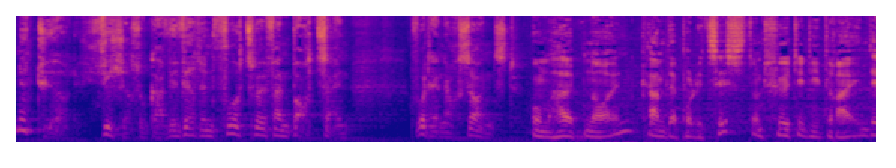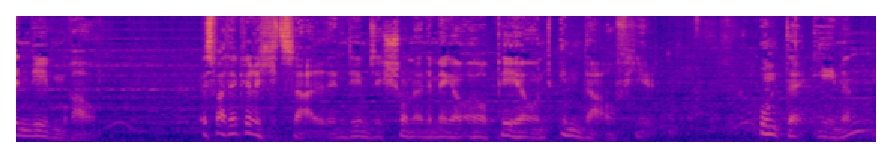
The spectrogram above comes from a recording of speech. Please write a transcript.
Natürlich, sicher sogar. Wir werden vor zwölf an Bord sein. Wo denn auch sonst? Um halb neun kam der Polizist und führte die drei in den Nebenraum. Es war der Gerichtssaal, in dem sich schon eine Menge Europäer und Inder aufhielten. Unter ihnen,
